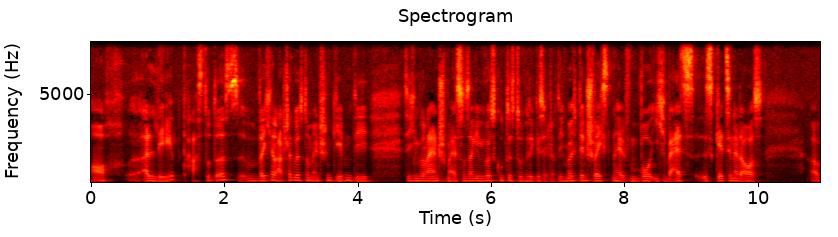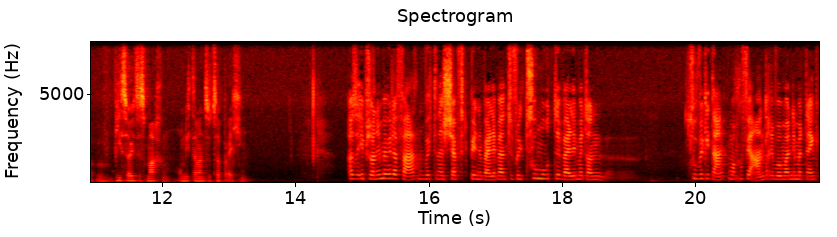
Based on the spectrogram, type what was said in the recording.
auch äh, erlebt? Hast du das? Welchen Ratschlag wirst du Menschen geben, die sich irgendwo reinschmeißen und sagen, ich will was Gutes tun für die Gesellschaft? Ich möchte den Schwächsten helfen, wo ich weiß, es geht sich nicht aus. Äh, wie soll ich das machen, um nicht daran zu zerbrechen? Also ich habe schon immer wieder Phasen, wo ich dann erschöpft bin, weil ich mir dann zu viel zumute, weil ich mir dann zu viel Gedanken mache für andere, wo man immer denkt,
